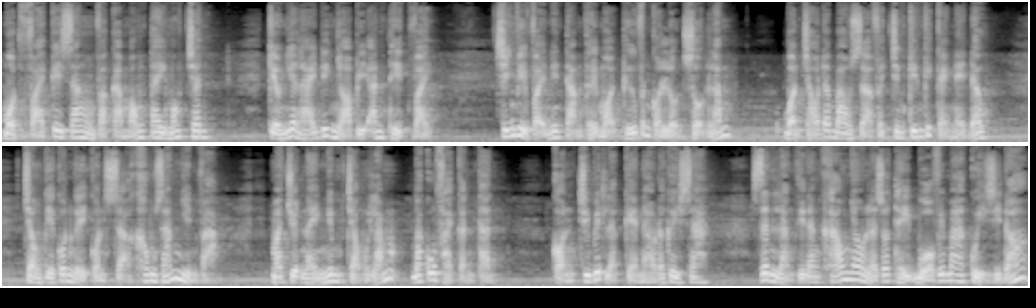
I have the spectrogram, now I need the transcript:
Một vài cây răng và cả móng tay, móng chân. Kiểu như là hai đứa nhỏ bị ăn thịt vậy. Chính vì vậy nên tạm thời mọi thứ vẫn còn lộn xộn lắm. Bọn cháu đã bao giờ phải chứng kiến cái cảnh này đâu? Trong kia con người còn sợ không dám nhìn vào. Mà chuyện này nghiêm trọng lắm, Bác cũng phải cẩn thận. Còn chưa biết là kẻ nào đã gây ra. Dân làng thì đang kháo nhau là do thầy bùa với ma quỷ gì đó.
